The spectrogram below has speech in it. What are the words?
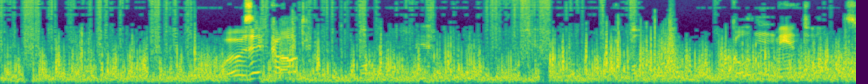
What was it called? Golden Mantles. Golden mantles.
